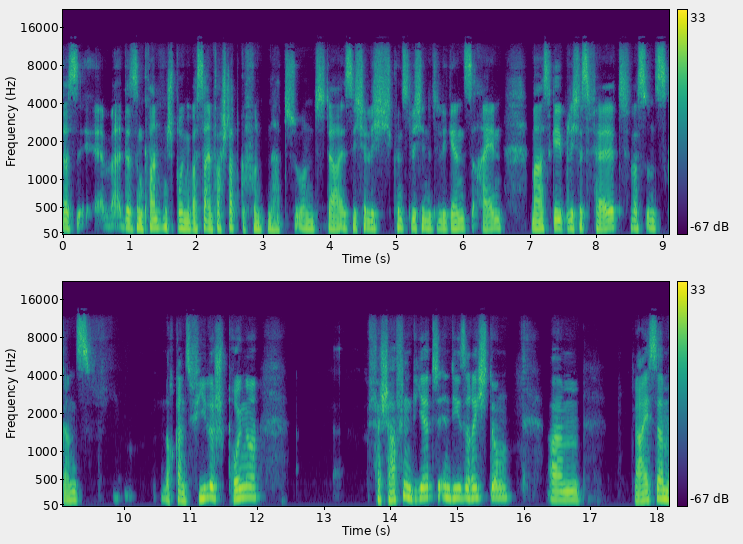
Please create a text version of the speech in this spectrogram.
das, äh, das sind Quantensprünge, was da einfach stattgefunden hat. Und da ist sicherlich künstliche Intelligenz ein maßgebliches Feld, was uns ganz, noch ganz viele Sprünge verschaffen wird in diese Richtung. Ähm, Gleichsam,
